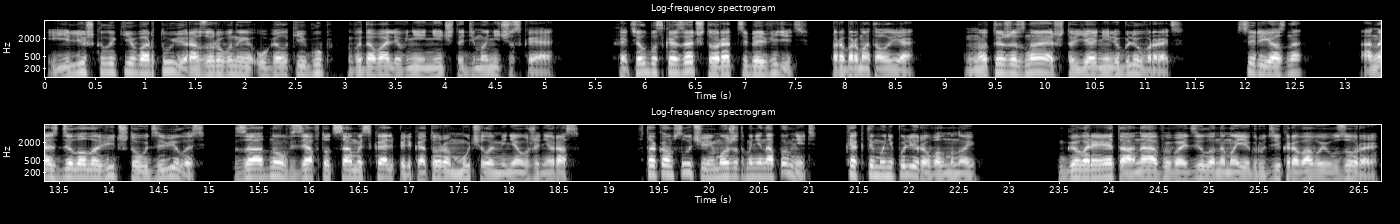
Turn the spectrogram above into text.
И лишь клыки во рту и разорванные уголки губ выдавали в ней нечто демоническое. «Хотел бы сказать, что рад тебя видеть», – пробормотал я. «Но ты же знаешь, что я не люблю врать». «Серьезно?» Она сделала вид, что удивилась, заодно взяв тот самый скальпель, которым мучила меня уже не раз. «В таком случае, может мне напомнить, как ты манипулировал мной?» Говоря это, она выводила на моей груди кровавые узоры.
